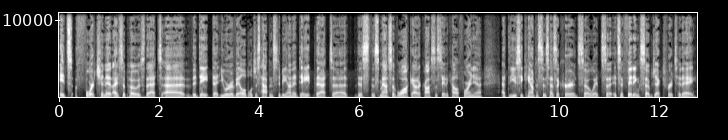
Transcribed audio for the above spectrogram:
it's fortunate, I suppose, that uh, the date that you were available just happens to be on a date that uh, this this massive walkout across the state of California at the UC campuses has occurred. So it's a, it's a fitting subject for today.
